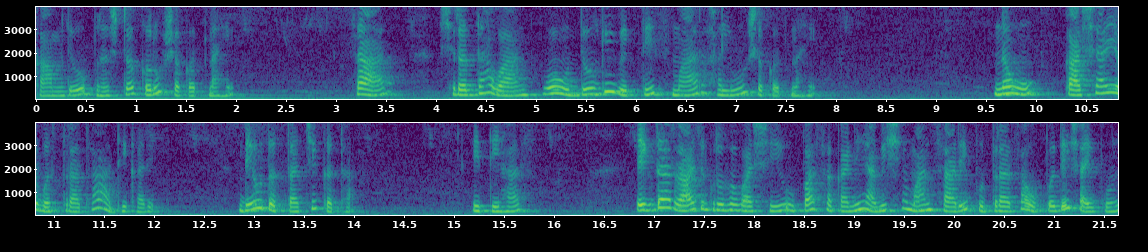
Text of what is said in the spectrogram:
कामदेव भ्रष्ट करू शकत नाही. सार श्रद्धावान व उद्योगी व्यक्तीस मार हलवू शकत नाही. नऊ काशाय वस्त्राचा अधिकारी. देवदत्ताची कथा. इतिहास. एकदा राजगृहवासी उपासकांनी आयुष्यमान सारी पुत्राचा उपदेश ऐकून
